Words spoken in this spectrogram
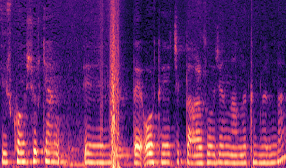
siz konuşurken e, de ortaya çıktı Arzu Hoca'nın anlatımlarından.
